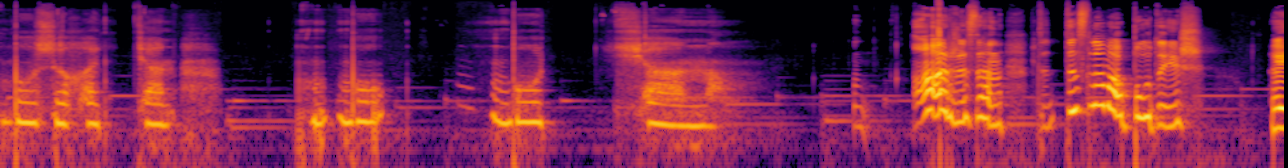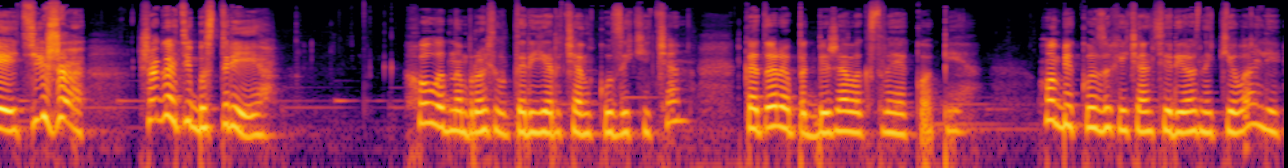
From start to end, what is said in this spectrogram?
Бусахатян. Бу... Бучан. Аржисан, ты, ты слова путаешь. Эй, тише! Шагайте быстрее! Холодно бросил терьер Чан Кузахи-чан, которая подбежала к своей копии. Обе Кузахи-чан серьезно кивали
